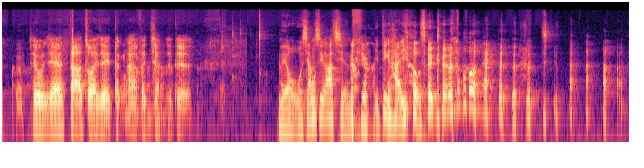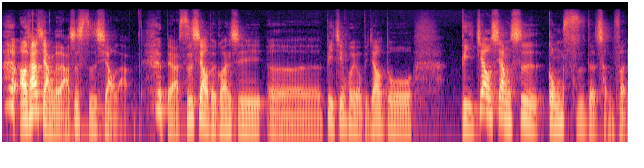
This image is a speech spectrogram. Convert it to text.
所以我们现在大家坐在这里等他分享的，对。没有，我相信阿钱一定还有这个后来的设计。哦，他讲的啦，是私校啦。对啊，私校的关系，呃，毕竟会有比较多，比较像是公司的成分，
